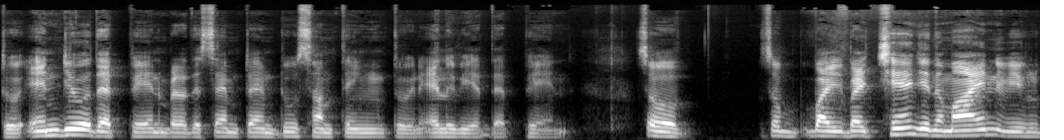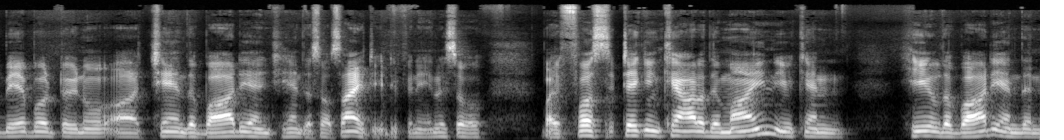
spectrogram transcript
to endure that pain but at the same time do something to alleviate that pain. So so by by changing the mind we will be able to you know uh, change the body and change the society definitely. So by first taking care of the mind you can heal the body and then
